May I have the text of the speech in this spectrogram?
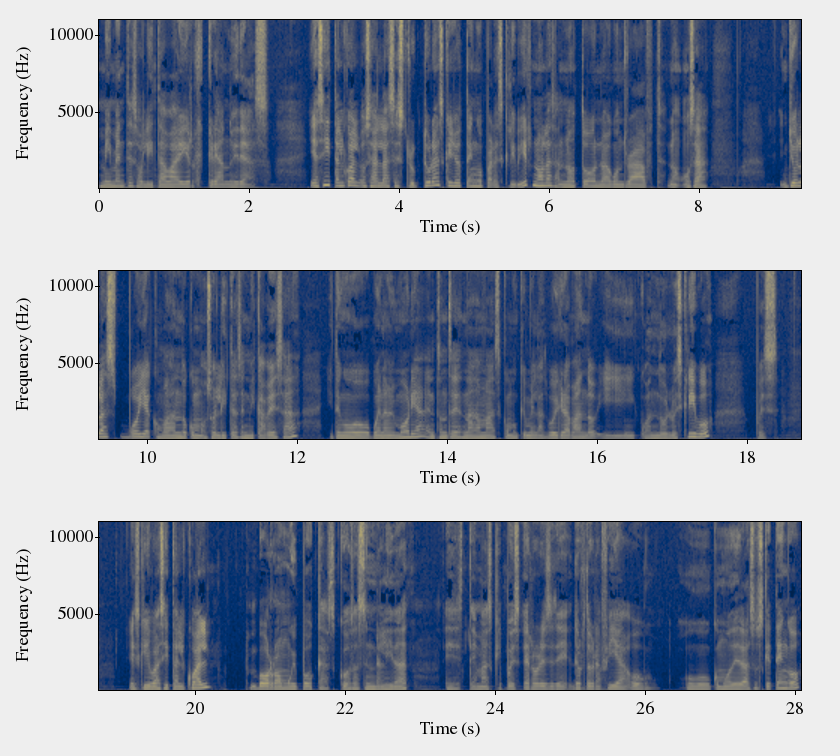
mi mente solita va a ir creando ideas. Y así, tal cual, o sea, las estructuras que yo tengo para escribir, no las anoto, no hago un draft, no, o sea, yo las voy acomodando como solitas en mi cabeza y tengo buena memoria, entonces nada más como que me las voy grabando y cuando lo escribo, pues escribo así tal cual, borro muy pocas cosas en realidad, este, más que pues errores de, ortografía o, o, como dedazos que tengo,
